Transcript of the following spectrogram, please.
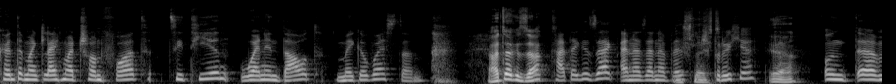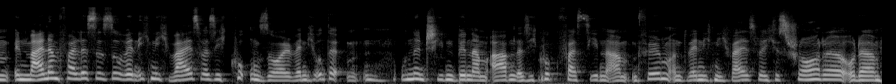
könnte man gleich mal John Ford zitieren. When in doubt, make a Western. Hat er gesagt? Hat er gesagt, einer seiner besten. Sprüche. Ja. Und ähm, in meinem Fall ist es so, wenn ich nicht weiß, was ich gucken soll, wenn ich unter, m- unentschieden bin am Abend, also ich gucke fast jeden Abend einen Film und wenn ich nicht weiß, welches Genre oder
